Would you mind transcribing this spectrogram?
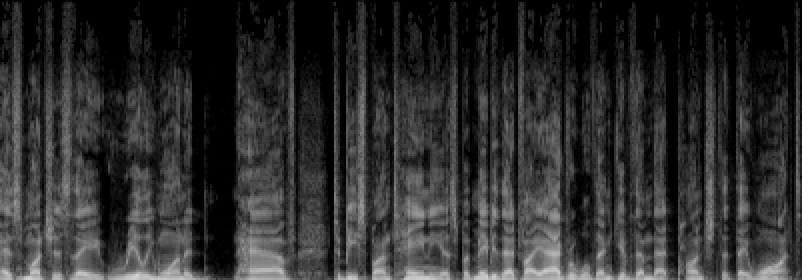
as much as they really wanted have to be spontaneous, but maybe that Viagra will then give them that punch that they want.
